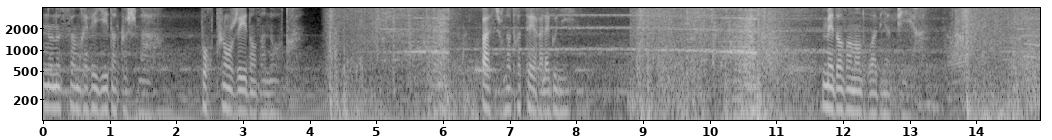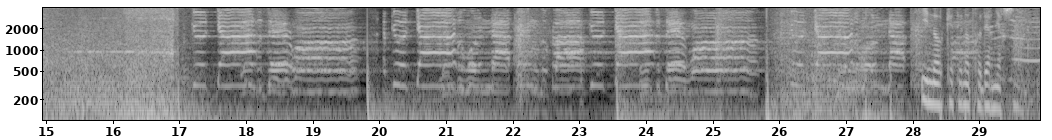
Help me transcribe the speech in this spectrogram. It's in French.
Nous nous sommes réveillés d'un cauchemar pour plonger dans un autre. Pas sur notre terre à l'agonie, mais dans un endroit bien pire. Enoch était notre dernière chance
